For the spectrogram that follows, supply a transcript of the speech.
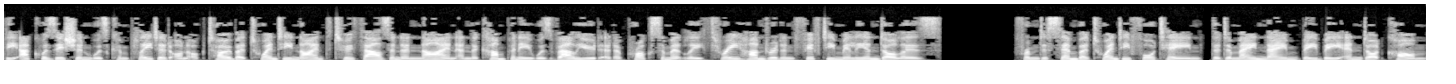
The acquisition was completed on October 29, 2009 and the company was valued at approximately $350 million. From December 2014, the domain name bbn.com,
